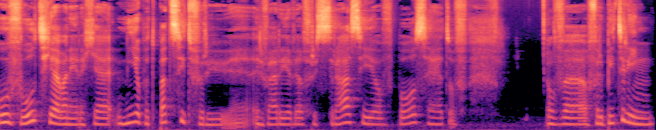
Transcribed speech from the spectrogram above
Hoe voelt jij wanneer je niet op het pad zit voor je? Ervaar je veel frustratie of boosheid of, of, uh, verbittering?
